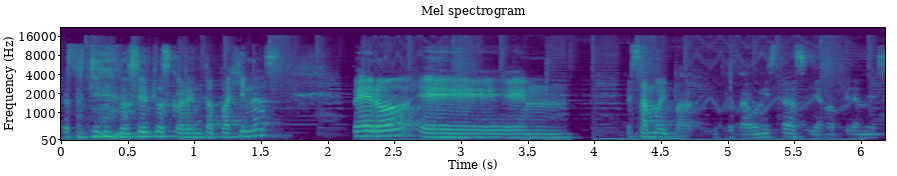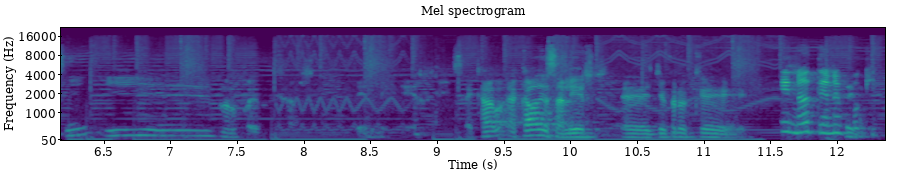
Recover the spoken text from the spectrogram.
este tiene 240 páginas, pero eh, está muy padre. El protagonista se llama Piranesi y no lo pueden Acaba, acaba, de salir, eh, yo creo que... Sí, no, tiene poquito.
